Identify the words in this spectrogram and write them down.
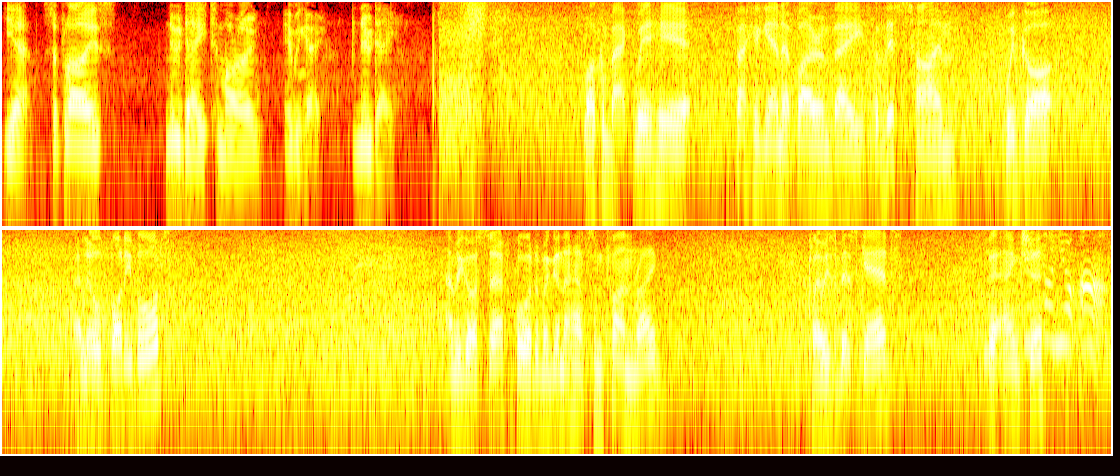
Yeah, supplies. New day tomorrow. Here we go. New day. Welcome back. We're here, back again at Byron Bay, but this time we've got a little bodyboard and we got a surfboard and we're gonna have some fun, right? Chloe's a bit scared, a bit anxious. on your arm.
